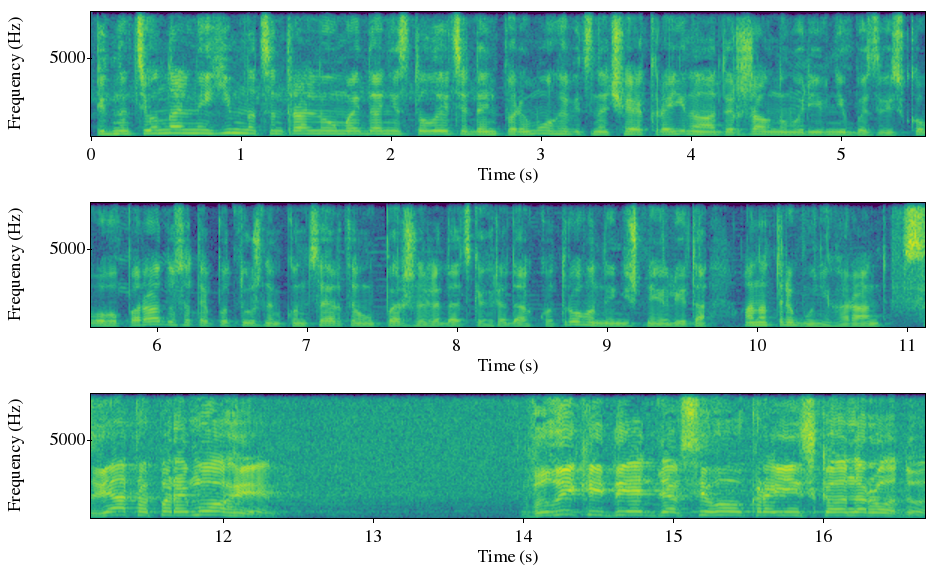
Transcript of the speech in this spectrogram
Під національний гімн на центральному майдані столиці День перемоги відзначає країна на державному рівні без військового параду, зате потужним концертом у перших глядацьких рядах котрого нинішня еліта, а на трибуні гарант. Свято перемоги великий день для всього українського народу.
